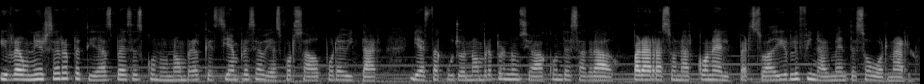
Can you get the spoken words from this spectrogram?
y reunirse repetidas veces con un hombre al que siempre se había esforzado por evitar y hasta cuyo nombre pronunciaba con desagrado, para razonar con él, persuadirlo y finalmente sobornarlo.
